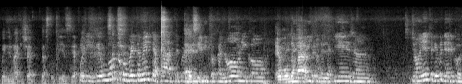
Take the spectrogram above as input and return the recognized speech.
Quindi non è che c'è da stupirsi. Poi, Quindi è un mondo completamente a parte quello Eh, del sì. diritto canonico, È un mondo del a parte. diritto della Chiesa. Non ha niente a che vedere con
